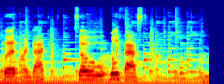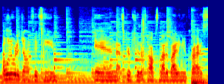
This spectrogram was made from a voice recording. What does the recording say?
but I'm back. So, really fast, I went over to John 15 and that scripture that talks about abiding in Christ.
